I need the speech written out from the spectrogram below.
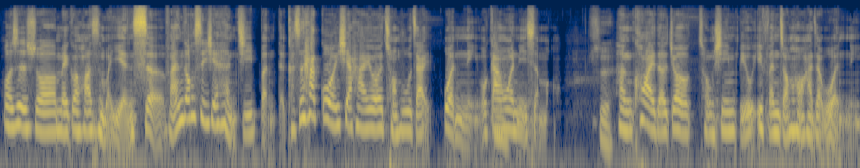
或者是说玫瑰花是什么颜色？反正都是一些很基本的。可是他过一下，他又会重复再问你：“我刚问你什么？”是很快的就重新，比如一分钟后，他再问你。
